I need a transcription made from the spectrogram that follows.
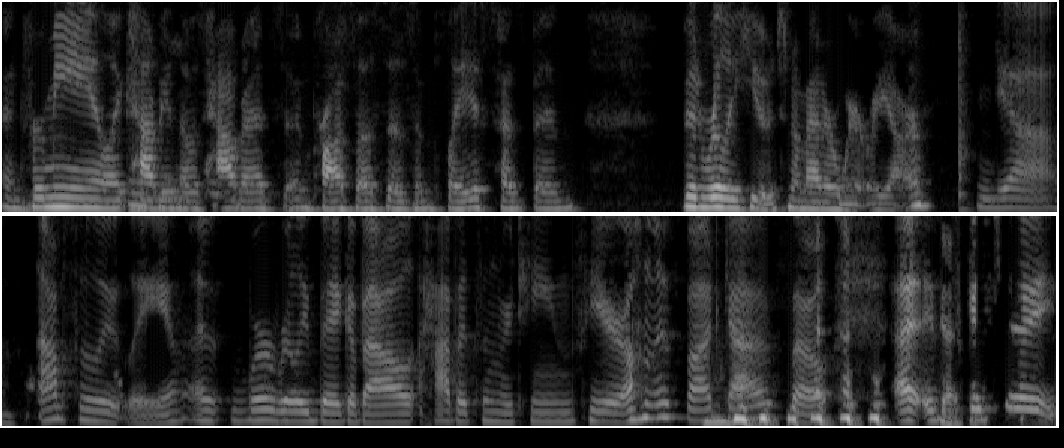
and for me like mm-hmm. having those habits and processes in place has been been really huge no matter where we are yeah absolutely I, we're really big about habits and routines here on this podcast so uh, it's good. good to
